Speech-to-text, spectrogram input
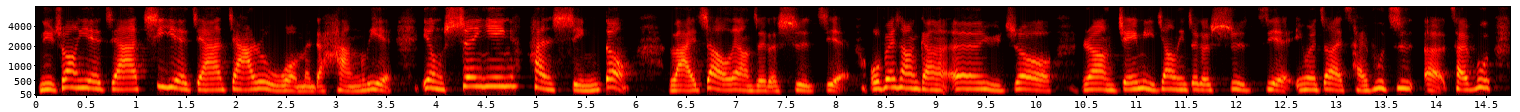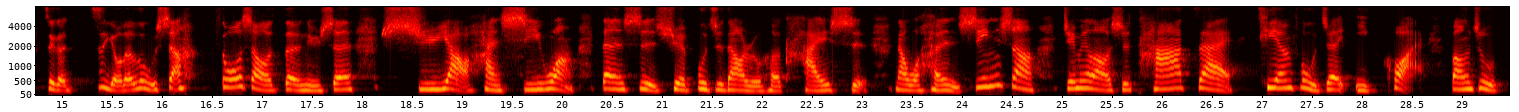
女创业家、企业家加入我们的行列，用声音和行动来照亮这个世界。我非常感恩宇宙让 Jamie 降临这个世界，因为在财富自呃财富这个自由的路上，多少的女生需要和希望，但是却不知道如何开始。那我很欣赏 Jamie 老师，他在天赋这一块帮助。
